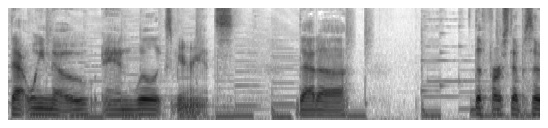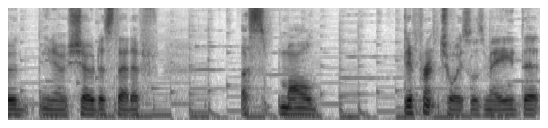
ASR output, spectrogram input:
that we know and will experience. That uh the first episode, you know, showed us that if a small different choice was made that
